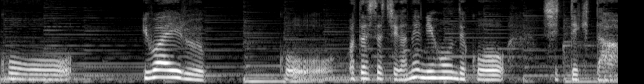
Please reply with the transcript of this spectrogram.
こういわゆるこう私たちがね日本でこう知ってきた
